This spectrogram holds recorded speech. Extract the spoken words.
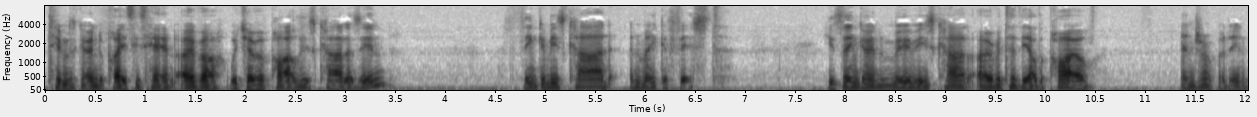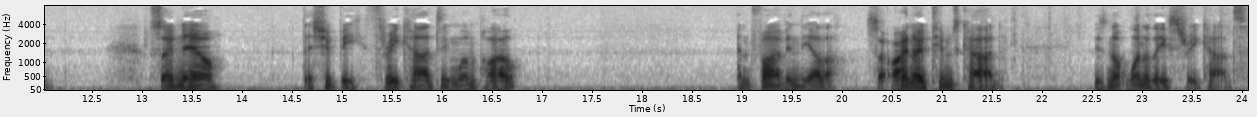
Tim is going to place his hand over whichever pile his card is in think of his card and make a fist. He's then going to move his card over to the other pile and drop it in. So now there should be three cards in one pile and five in the other. So I know Tim's card is not one of these three cards.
